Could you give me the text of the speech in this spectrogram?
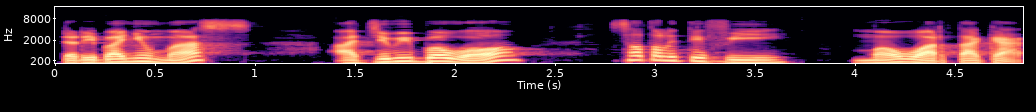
Dari Banyumas, Aji Wibowo, Satelit TV mewartakan.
